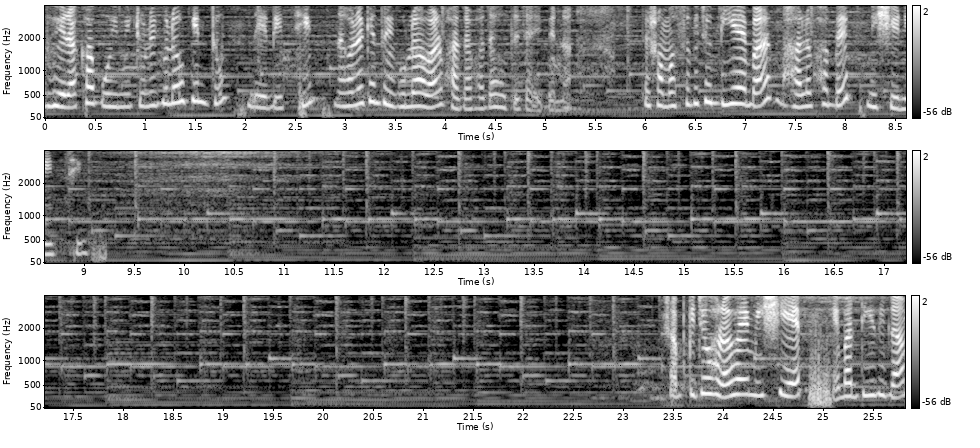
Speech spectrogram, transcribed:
ধুয়ে রাখা পুঁই মিটুলিগুলোও কিন্তু দিয়ে দিচ্ছি। নাহলে কিন্তু এগুলো আবার ভাজা ভাজা হতে চাইবে না। তো সমস্ত কিছু দিয়ে এবার ভালোভাবে মিশিয়ে নিচ্ছি। সব কিছু ভালোভাবে মিশিয়ে এবার দিয়ে দিলাম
